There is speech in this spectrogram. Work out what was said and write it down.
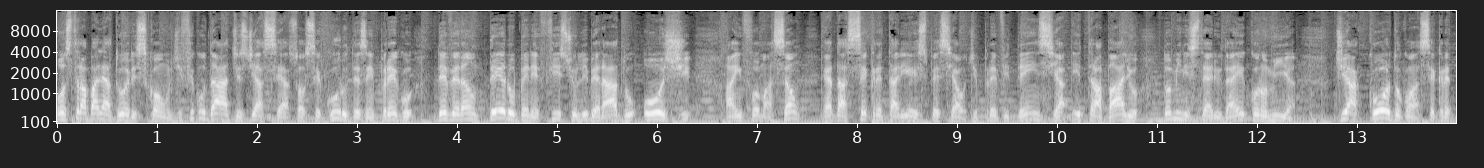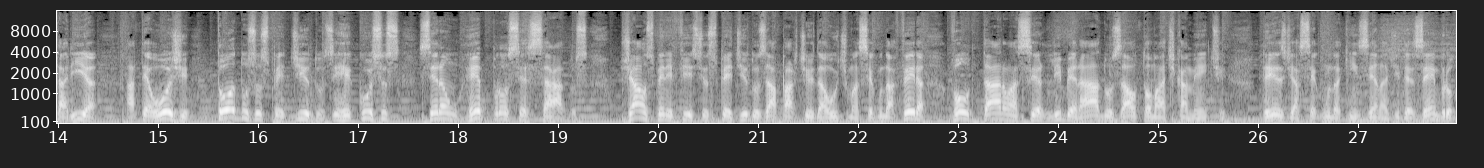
Os trabalhadores com dificuldades de acesso ao seguro-desemprego deverão ter o benefício liberado hoje. A informação é da Secretaria Especial de Previdência e Trabalho do Ministério da Economia. De acordo com a secretaria, até hoje, todos os pedidos e recursos serão reprocessados. Já os benefícios pedidos a partir da última segunda-feira voltaram a ser liberados automaticamente. Desde a segunda quinzena de dezembro,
